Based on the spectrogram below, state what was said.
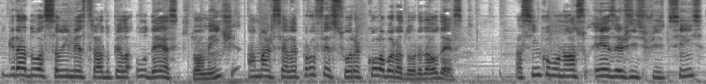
e graduação em mestrado pela UDESC. Atualmente, a Marcela é professora colaboradora da UDESC. Assim como o nosso exercício físico e ciência,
